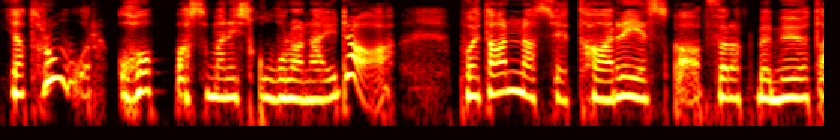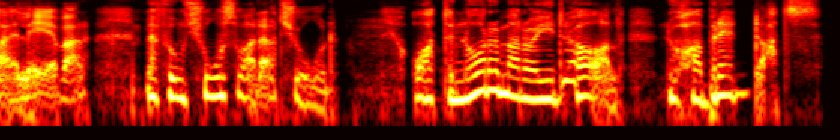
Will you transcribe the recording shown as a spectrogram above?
Jag tror och hoppas man i skolorna idag på ett annat sätt har redskap för att bemöta elever med funktionsvariation och att normer och ideal nu har breddats.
